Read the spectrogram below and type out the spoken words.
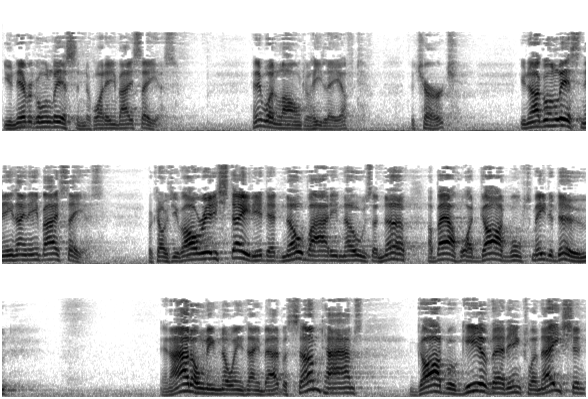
you're never going to listen to what anybody says. And it wasn't long till he left the church. You're not going to listen to anything anybody says because you've already stated that nobody knows enough about what God wants me to do. And I don't even know anything about it, but sometimes God will give that inclination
